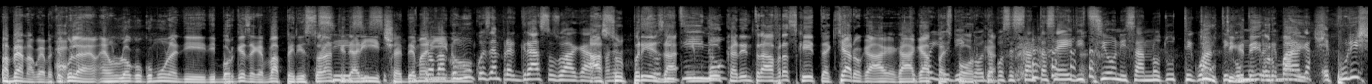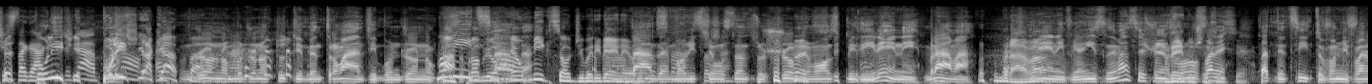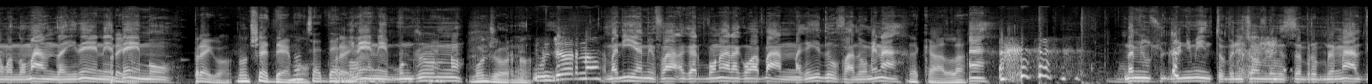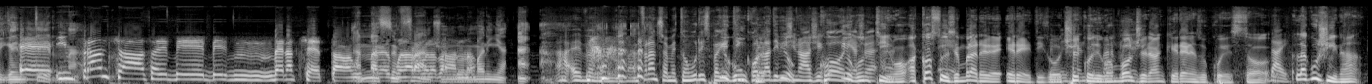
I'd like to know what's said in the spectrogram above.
Vabbè, ma perché quello è, un luogo comune di, di borghese che va per i ristoranti Sì, da Riccia sì. e De Marino. comunque sempre il grasso sulla cappa. a cioè, sorpresa in bocca dentro la fraschetta è chiaro che, la- che la cappa è io dico, sporca dopo 66 edizioni sanno tutti quanti Tutti che comunque che la ormai- ca- e pulisce sta cappa. pulisci, pulisci no? la Eh. cappa Buongiorno, buongiorno a tutti, bentrovati, buongiorno. Ah, Maurizio. proprio è un mix oggi per Irene Tata e Maurizio cioè. Costanzo Show, abbiamo ospiti Irene, brava. Brava. Irene, finalista di Masterchef, Reduce, fare, state zitto, fammi fare una domanda, Irene, Prego. Demo. Prego non c'è demo Non c'è demo. Prego. Irene, buongiorno. buongiorno Buongiorno. Maria mi fa la carbonara con la panna, che io devo fare? Devo menare? e calla Eh? Dammi un suggerimento per risolvere questa problematica Eh, interna. in Francia sarebbe be- mh, ben accetta Andasse in Francia allora. Maria. Eh. Ah, e vabbè, in Francia mettono pure i spaghetti comunque- incollati io vicino alla co- cicoria. Io cioè, continuo, eh. a costo di Eh. sembrare eretico, cerco di coinvolgere anche Irene su questo. Dai. La cucina.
